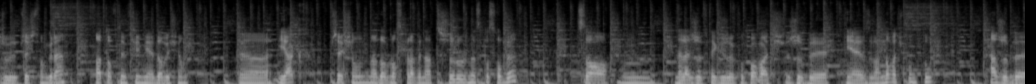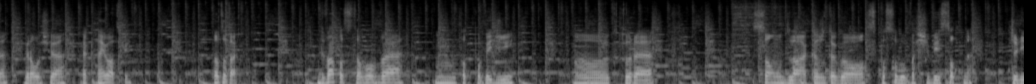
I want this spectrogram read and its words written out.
żeby przejść tą grę, no to w tym filmie dowie się e, jak przejść ją na dobrą sprawę na trzy różne sposoby, co mm, należy w tej grze kupować, żeby nie zmarnować punktów, a żeby grało się jak najłatwiej. No to tak. Dwa podstawowe mm, podpowiedzi, e, które są dla każdego sposobu właściwie istotne. Czyli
